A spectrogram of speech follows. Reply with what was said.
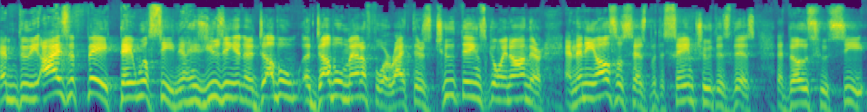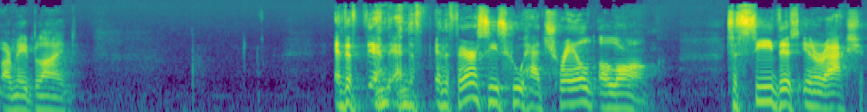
and through the eyes of faith, they will see. Now he's using it in a double, a double metaphor, right? There's two things going on there. And then he also says, but the same truth is this that those who see are made blind. And the, and, and, the, and the Pharisees who had trailed along to see this interaction,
